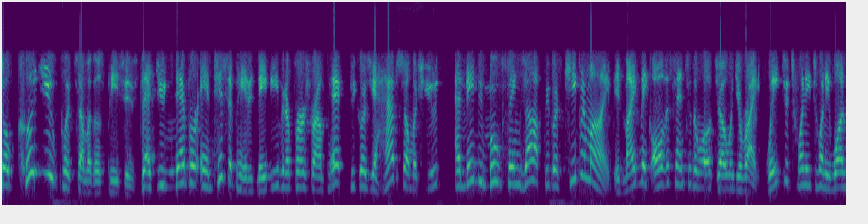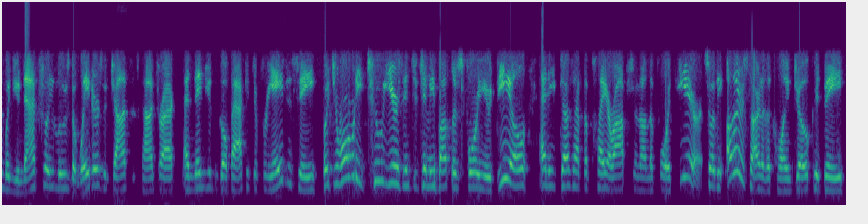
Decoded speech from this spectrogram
So could you put some of those pieces that you never anticipated, maybe even a first round pick, because you have so much youth, and maybe move things up? Because keep in mind, it might make all the sense in the world, Joe, when you're right. Wait to 2021 when you naturally lose the Waiters and Johnson's contract, and then you can go back into free agency. But you're already two years into Jimmy Butler's four year deal, and he does have the player option on the fourth year. So the other side of the coin, Joe, could be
